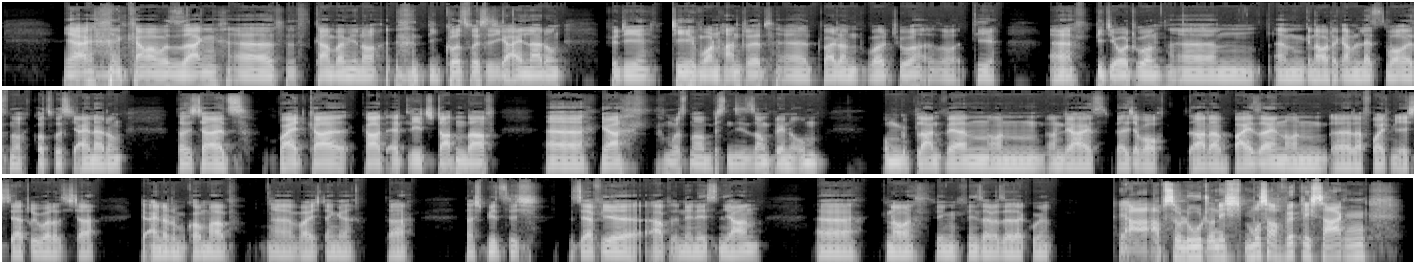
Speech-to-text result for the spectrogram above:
Ja, kann man wohl so sagen. Äh, es kam bei mir noch die kurzfristige Einladung für die T100 äh, Dryland World Tour, also die äh, PTO-Tour. Ähm, ähm, genau, da kam letzte Woche jetzt noch kurzfristig die Einladung, dass ich da als Wildcard-Athlet starten darf. Äh, ja, muss noch ein bisschen die Saisonpläne um, umgeplant werden und, und ja, jetzt werde ich aber auch da dabei sein und äh, da freue ich mich echt sehr drüber, dass ich da die Einladung bekommen habe, äh, weil ich denke, da, da spielt sich sehr viel ab in den nächsten Jahren. Äh, genau, deswegen finde ich es einfach sehr, sehr cool. Ja, absolut. Und ich muss auch wirklich sagen,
